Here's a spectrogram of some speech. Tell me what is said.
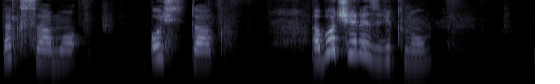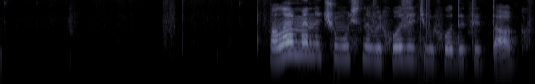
так само. Ось так. Або через вікно. Але в мене чомусь не виходить виходити так.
